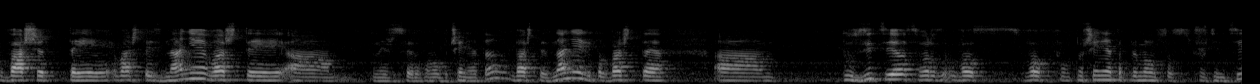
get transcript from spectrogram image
вашите, вашите знания, вашите, понеже сферата на обученията, вашите знания или пък вашата позиция свърз, в, в отношенията, примерно с чужденци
